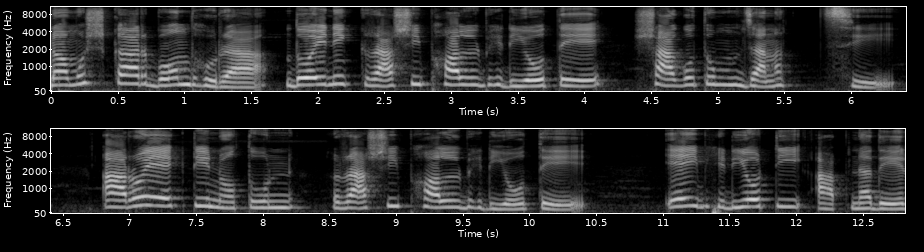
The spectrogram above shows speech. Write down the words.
নমস্কার বন্ধুরা, দৈনিক রাশিফল ভিডিওতে স্বাগতম জানাচ্ছি। আরও একটি নতুন রাশিফল ভিডিওতে। এই ভিডিওটি আপনাদের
